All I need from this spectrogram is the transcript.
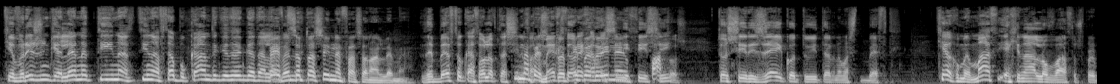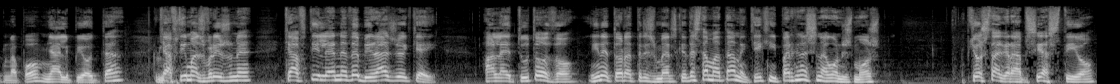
και βρίζουν και λένε τι είναι, τι είναι αυτά που κάνετε και δεν Πέφτεις καταλαβαίνετε. από τα σύννεφα, σαν να λέμε. Δεν πέφτω καθόλου από τα να σύννεφα. πέσει, Μέχρι το τώρα επίπεδο είχαμε είναι συνηθίσει πάθος. το σιριζέικο Twitter να μας την πέφτει. Και έχουμε μάθει, έχει ένα άλλο βάθος πρέπει να πω, μια άλλη ποιότητα. Και αυτοί μας βρίζουν και αυτοί λένε δεν πειράζει, οκ. Αλλά ετούτο εδώ είναι τώρα τρεις μέρες και δεν σταματάνε. Και έχει, υπάρχει ένας συναγωνισμός. Ποιος θα γράψει αστείο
